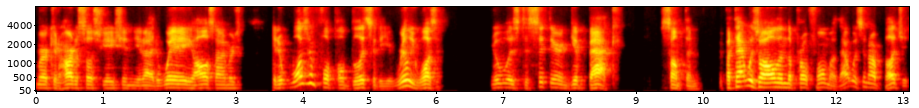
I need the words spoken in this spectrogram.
American Heart Association, United Way, Alzheimer's. And it wasn't for publicity, it really wasn't. It was to sit there and give back something. But that was all in the pro forma. That was in our budget.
